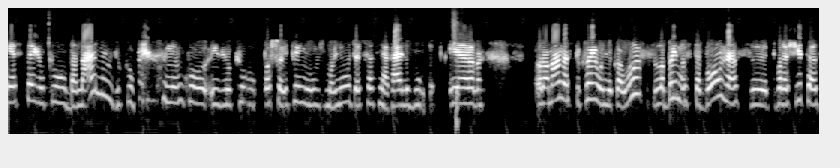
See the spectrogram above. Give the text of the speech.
mieste jokių benamių, jokių pensininkų ir jokių pašalpinių žmonių tiesiog negali būti. Ir Romanas tikrai unikalus, labai nustebau, nes e, parašytas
